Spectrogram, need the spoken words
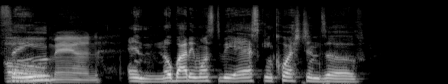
thing. Oh man, and nobody wants to be asking questions of,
